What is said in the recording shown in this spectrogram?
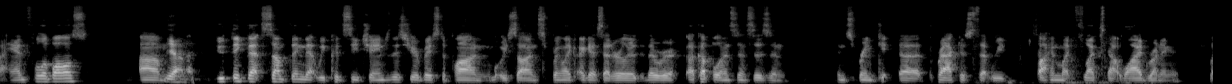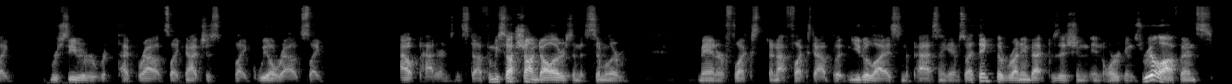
a handful of balls. Um, Yeah. do you think that's something that we could see change this year based upon what we saw in spring? Like, like I said earlier, there were a couple instances in in spring uh, practice that we saw him like flexed out wide, running like receiver type routes, like not just like wheel routes, like out patterns and stuff. And we saw Sean Dollars in a similar manner flexed, or not flexed out, but utilized in the passing game. So I think the running back position in Oregon's real offense,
